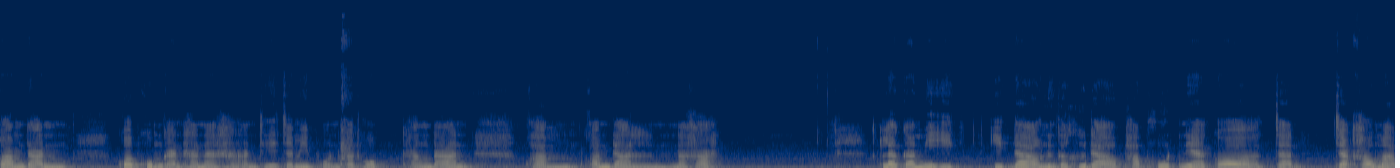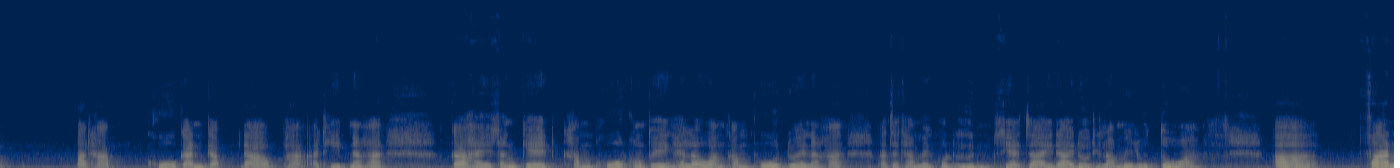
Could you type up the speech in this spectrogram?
ความดันควบคุมการทานอาหารที่จะมีผลกระทบทางด้านความความดันนะคะ แล้วก็มีอีกอีกดาวหนึ่งก็คือดาวพระพุธเนี่ยก็จะจะเข้ามาประทับ คู่กันกับดาวพระอาทิตย์นะคะ ก็ให้สังเกตคำพูดของตัวเองให้ระวังคำพูดด้วยนะคะ อาจจะทำให้คนอื่นเสียใจได้โดยที่เราไม่รู้ตัวฟัน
